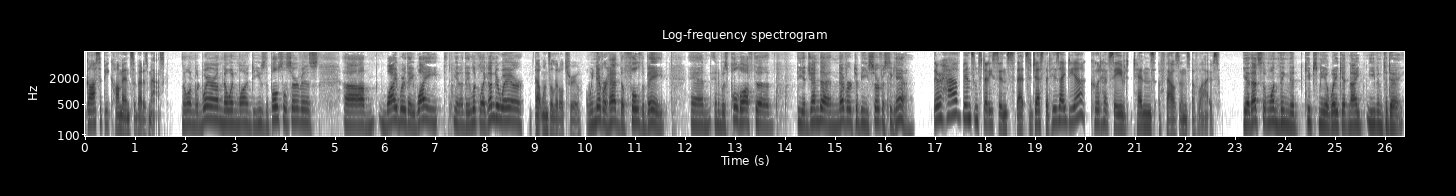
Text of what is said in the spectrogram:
gossipy comments about his mask. No one would wear them. No one wanted to use the postal service. Um, why were they white? You know, they look like underwear. That one's a little true. We never had the full debate, and and it was pulled off the the agenda and never to be surfaced again. There have been some studies since that suggest that his idea could have saved tens of thousands of lives. Yeah, that's the one thing that keeps me awake at night, even today.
